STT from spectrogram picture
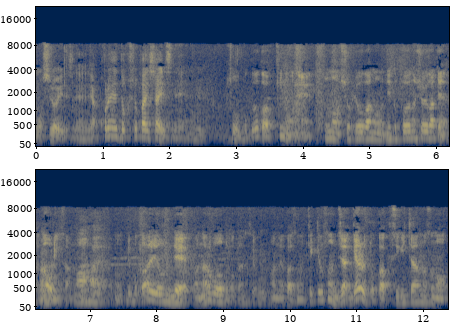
面白いですね。いやこれ読書会したいですね。ーそう僕だから昨日ねその書評があのネットポヨの書評があってるんですか、うんナオリンさんの、あはい。うん。で僕あれ読んであなるほどと思ったんですよ、うん。あのだからその結局そのギャギャルとか不思議ちゃんのその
